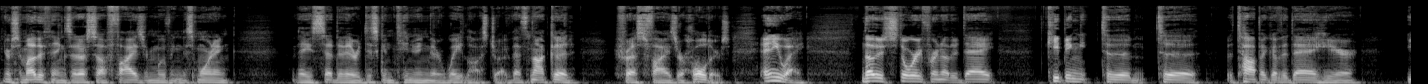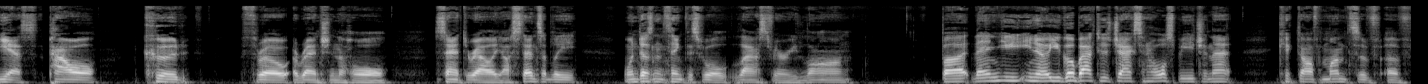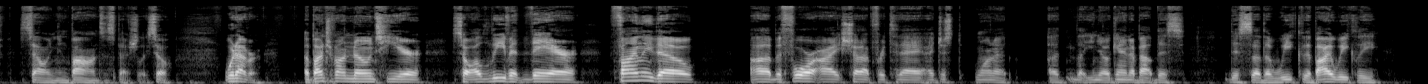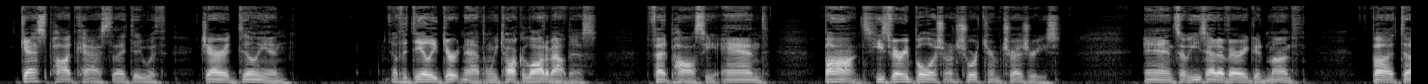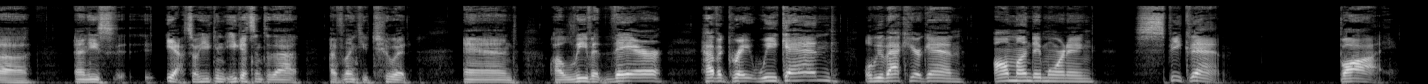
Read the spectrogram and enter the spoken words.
There's some other things that I saw Pfizer moving this morning. They said that they were discontinuing their weight loss drug. That's not good for us Pfizer holders. Anyway, another story for another day. Keeping to the, to the topic of the day here, yes, Powell could throw a wrench in the whole Santa rally. Ostensibly, one doesn't think this will last very long. But then you you know you go back to his Jackson Hole speech, and that kicked off months of of selling in bonds, especially. So, whatever. A bunch of unknowns here. So I'll leave it there. Finally, though, uh, before I shut up for today, I just want to uh, let you know again about this this uh, the week the biweekly guest podcast that I did with Jared Dillian of the Daily Dirt Nap, and we talk a lot about this Fed policy and bonds. He's very bullish on short term treasuries. And so he's had a very good month. But, uh, and he's, yeah, so he can, he gets into that. I've linked you to it and I'll leave it there. Have a great weekend. We'll be back here again on Monday morning. Speak then. Bye.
